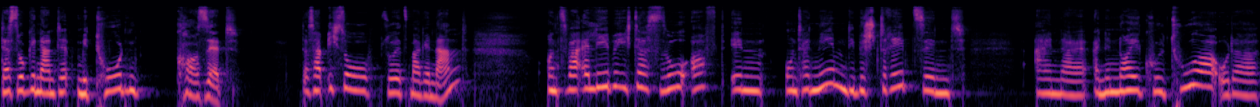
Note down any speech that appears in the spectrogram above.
das sogenannte Methodenkorsett. Das habe ich so, so jetzt mal genannt. Und zwar erlebe ich das so oft in Unternehmen, die bestrebt sind, eine, eine neue Kultur oder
